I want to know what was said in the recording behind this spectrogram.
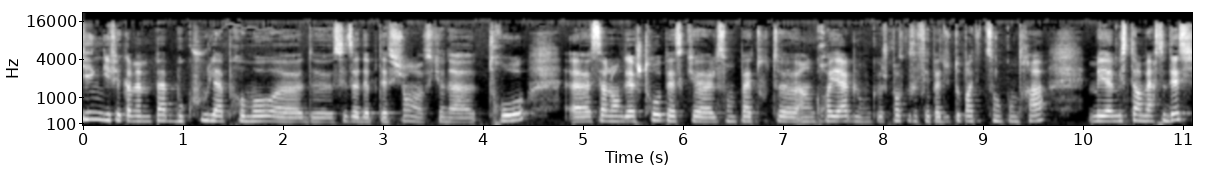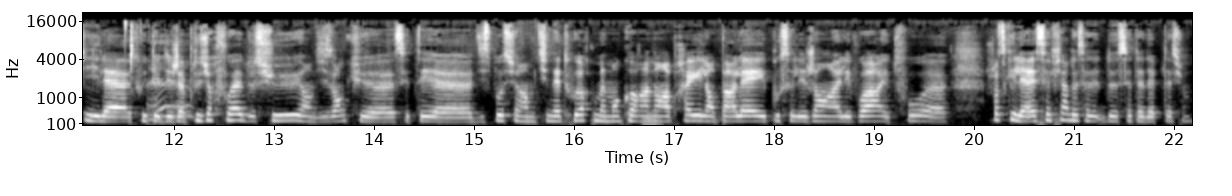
King, il fait quand même pas beaucoup la promo euh, de ses adaptations, parce qu'il y en a trop. Euh, ça l'engage trop parce qu'elles sont pas toutes euh, incroyables, donc je pense que ça fait pas du tout partie de son contrat. Mais euh, Mister Mercedes, il a tweeté Ah. déjà plusieurs fois dessus en disant que euh, c'était euh, dispo sur un petit network, même encore un Mm. an après, il en parlait et poussait les gens à aller voir et tout. euh, je pense qu'il est assez fier de, sa- de cette adaptation.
